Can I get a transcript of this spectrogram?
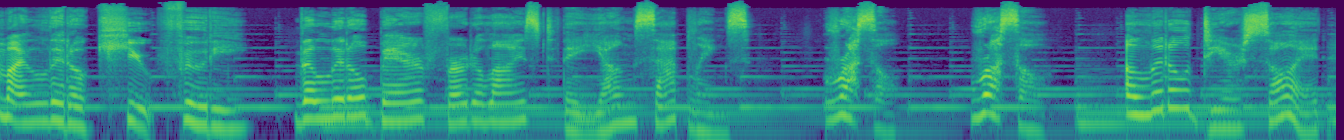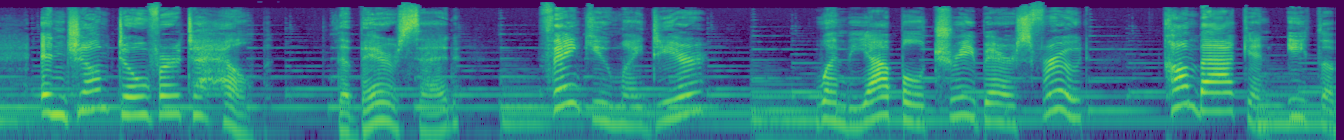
My little cute foodie. The little bear fertilized the young saplings. Rustle, rustle. A little deer saw it and jumped over to help. The bear said, Thank you, my dear. When the apple tree bears fruit, come back and eat the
